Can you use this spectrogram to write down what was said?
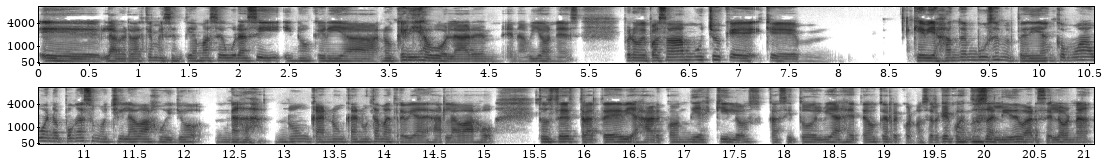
eh, la verdad que me sentía más segura así y no quería, no quería volar en, aviones. Pero me pasaba mucho que, que que viajando en buses me pedían como, ah, bueno, ponga su mochila abajo y yo nada, nunca, nunca, nunca me atreví a dejarla abajo. Entonces traté de viajar con 10 kilos casi todo el viaje. Tengo que reconocer que cuando salí de Barcelona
